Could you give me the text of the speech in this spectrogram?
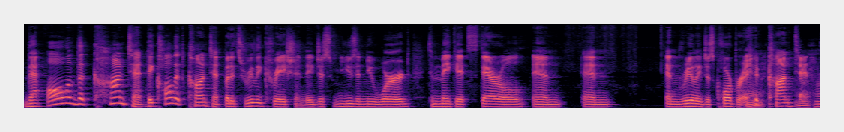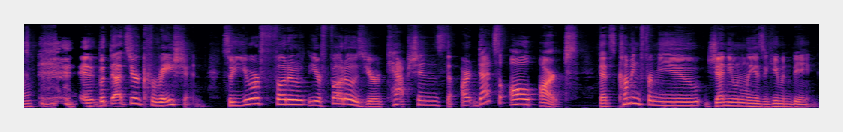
that all of the content, they call it content, but it's really creation. They just use a new word to make it sterile and and and really just corporate mm. content. Mm-hmm. And, but that's your creation. So your photo, your photos, your captions, the art, that's all art that's coming from you genuinely as a human being.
